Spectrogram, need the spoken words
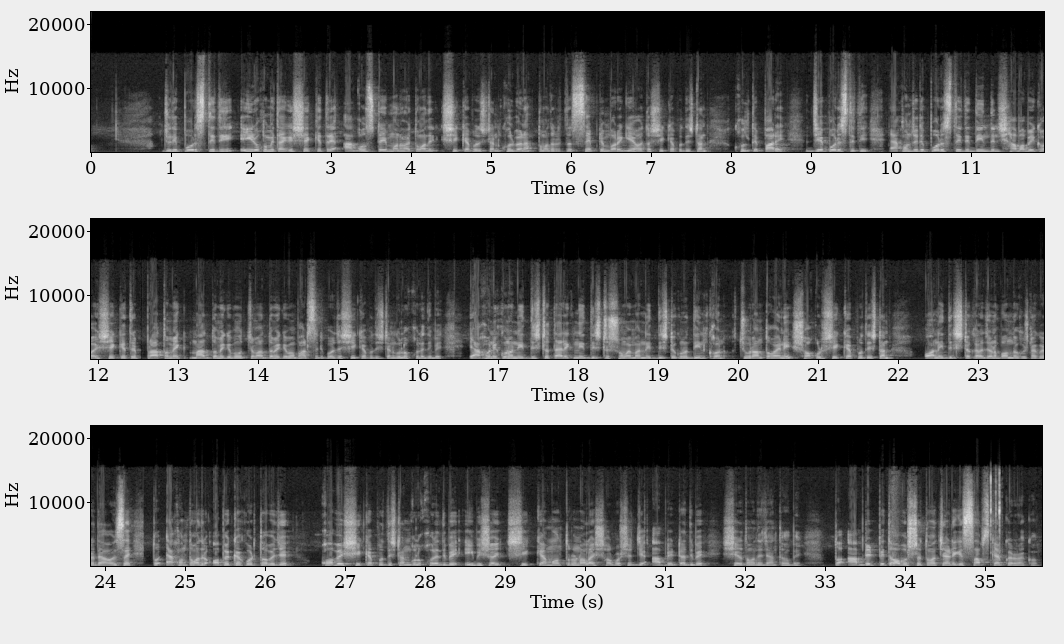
যদি পরিস্থিতি এই রকমই থাকে, সেক্ষেত্রে আগস্টেই মনে হয় তোমাদের শিক্ষা প্রতিষ্ঠান খুলবে না। তোমাদের হয়তো সেপ্টেম্বরে গিয়ে হয়তো শিক্ষা প্রতিষ্ঠান খুলতে পারে। যে পরিস্থিতি, এখন যদি পরিস্থিতি দিন দিন স্বাভাবিক হয়, সেক্ষেত্রে প্রাথমিক, মাধ্যমিক এবং উচ্চ মাধ্যমিক এবং ভার্সিটি পর্যায়ে শিক্ষা প্রতিষ্ঠানগুলো খুলে দেবে। এখনই কোনো নির্দিষ্ট তারিখ, নির্দিষ্ট সময় বা নির্দিষ্ট কোনো দিনক্ষণ চূড়ান্ত হয়নি। সকল শিক্ষা প্রতিষ্ঠান অনির্দিষ্টকালের জন্য বন্ধ ঘোষণা করে দেওয়া হয়েছে। তো এখন তোমাদের অপেক্ষা করতে হবে যে কবে শিক্ষা প্রতিষ্ঠানগুলো খুলে দিবে, এই বিষয়ে শিক্ষা মন্ত্রণালয় সর্বশেষ যে আপডেটটা দিবে সেটা তোমাদের জানতে হবে। তো আপডেট পেতে অবশ্যই তোমার চ্যানেলটিকে সাবস্ক্রাইব করে রাখো।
